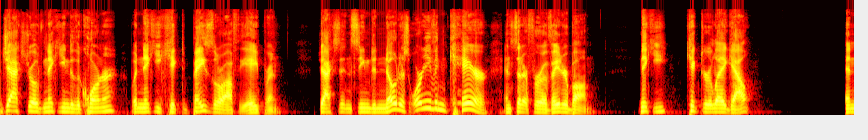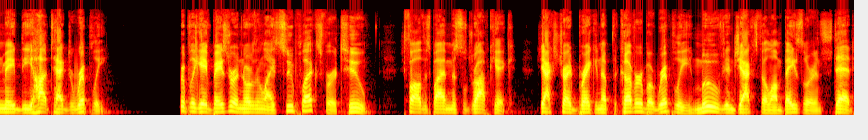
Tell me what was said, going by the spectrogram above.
Jax drove Nikki into the corner, but Nikki kicked Baszler off the apron. Jax didn't seem to notice or even care and set it for a Vader bomb. Nikki kicked her leg out and made the hot tag to Ripley. Ripley gave Baszler a Northern Lights suplex for a two. She followed this by a missile drop kick. Jax tried breaking up the cover, but Ripley moved and Jax fell on Baszler instead.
